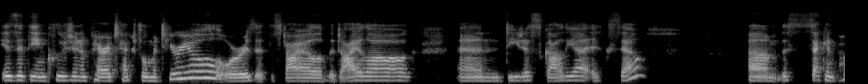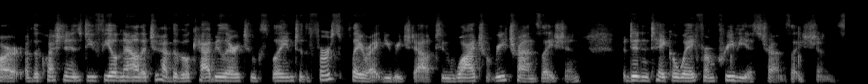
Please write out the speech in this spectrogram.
Is it the inclusion of paratextual material or is it the style of the dialogue and didascalia itself? Um, the second part of the question is, do you feel now that you have the vocabulary to explain to the first playwright you reached out to why retranslation didn't take away from previous translations?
